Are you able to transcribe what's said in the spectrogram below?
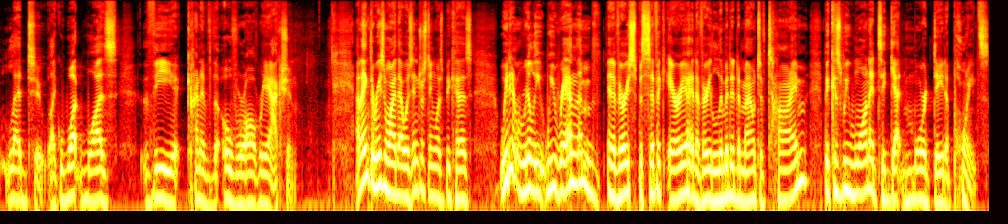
led to. Like what was the kind of the overall reaction. I think the reason why that was interesting was because we didn't really we ran them in a very specific area in a very limited amount of time because we wanted to get more data points.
